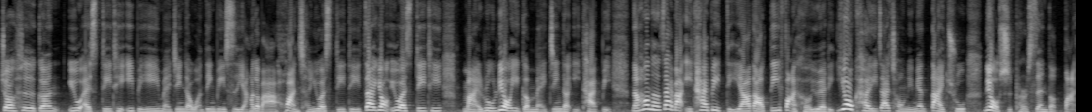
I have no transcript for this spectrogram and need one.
就是跟 USDT 一比一美金的稳定币是一样，他就把它换成 USDT，再用 USDT 买入六亿个美金的以太币，然后呢，再把以太币抵押到 DeFi 合约里，又可以再从里面贷出六十 percent 的贷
